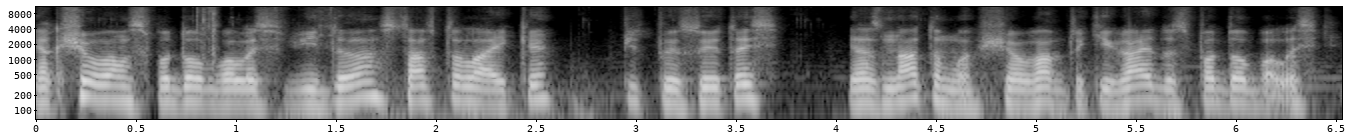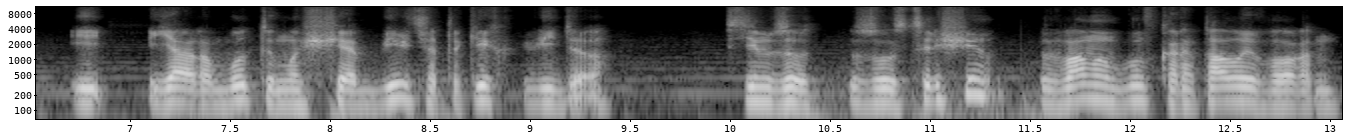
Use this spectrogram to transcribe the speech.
Якщо вам сподобалось відео, ставте лайки, підписуйтесь. Я знатиму, що вам такі гайди сподобались, і я робитиму ще більше таких відео. Всім зустрічі! З вами був Картавий Ворон.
